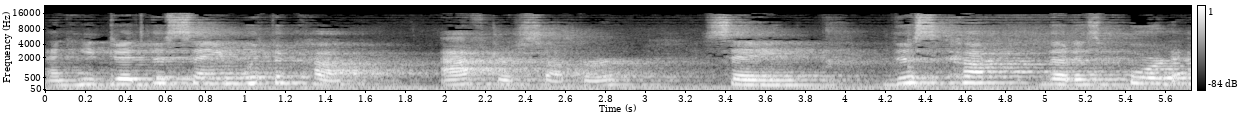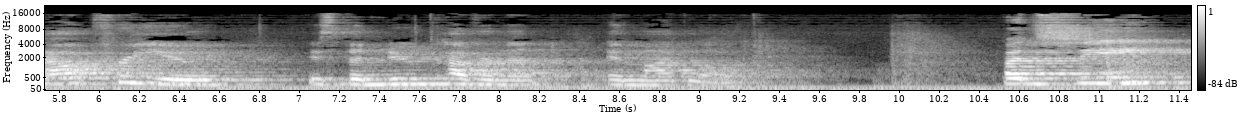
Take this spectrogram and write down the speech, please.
And he did the same with the cup after supper, saying, This cup that is poured out for you is the new covenant in my blood. But see,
